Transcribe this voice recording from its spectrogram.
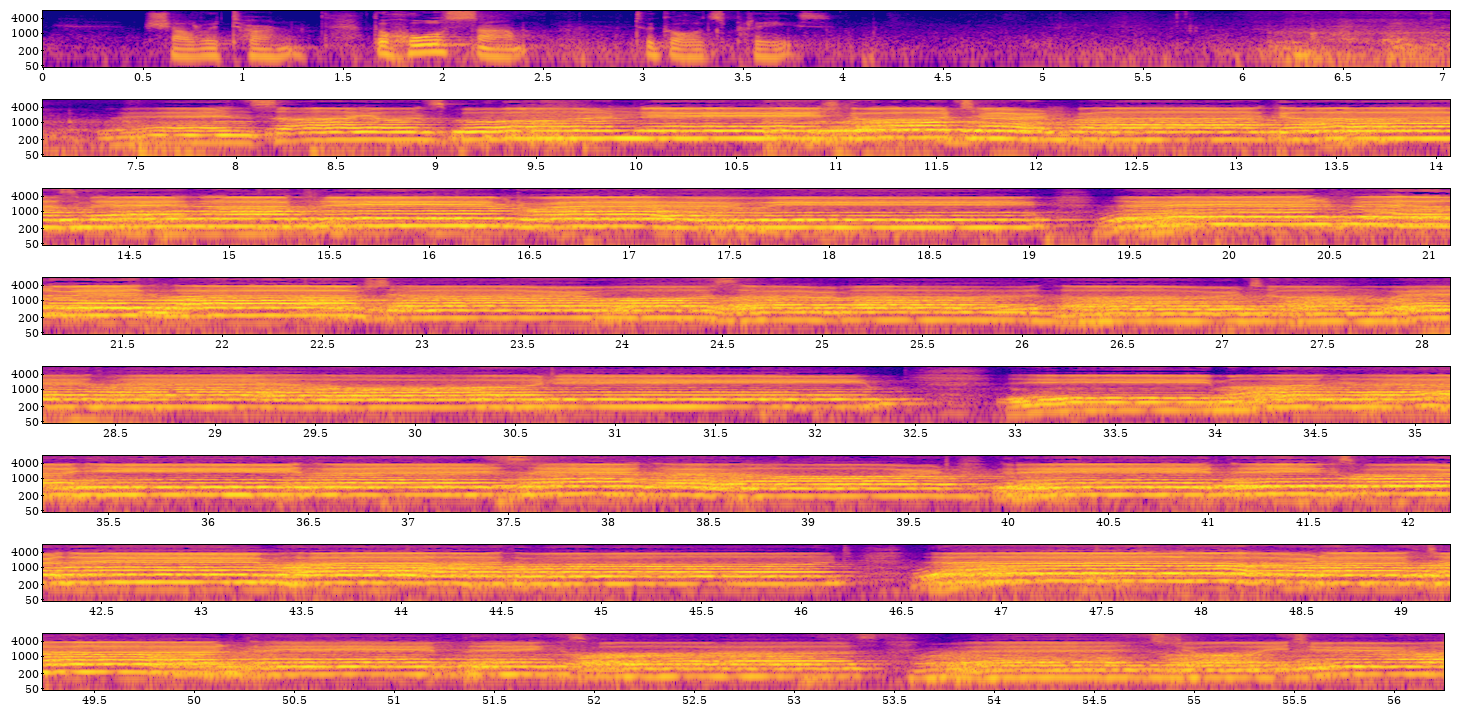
shall return. The whole psalm to God's praise. When Zion's bondage God turned back, as men that dreamed joy to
